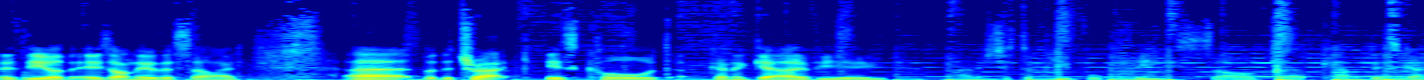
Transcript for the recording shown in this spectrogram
is the other is on the other side. Uh, but the track is called "Gonna Get Over You," and it's just a beautiful piece of uh, disco.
